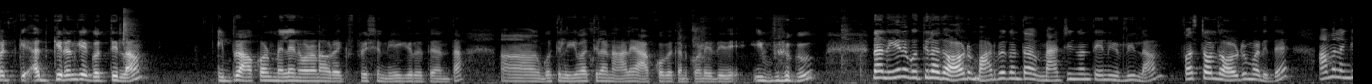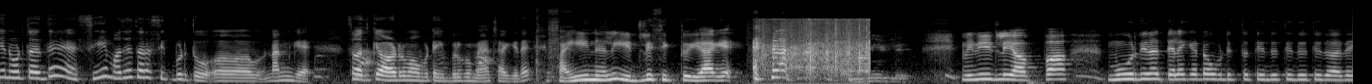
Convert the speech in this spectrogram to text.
ಬಟ್ ಅದು ಕಿರಣ್ಗೆ ಗೊತ್ತಿಲ್ಲ. ಇಬ್ರು ಹಾಕೊಂಡ್ಮೇಲೆ ನೋಡೋಣ ಅವ್ರ ಎಕ್ಸ್ಪ್ರೆಷನ್ ಹೇಗಿರುತ್ತೆ ಅಂತ. ಗೊತ್ತಿಲ್ಲ. ಇವತ್ತಿಲ್ಲ, ನಾಳೆ ಹಾಕೋಬೇಕು ಅಂದ್ಕೊಂಡಿದ್ದೀನಿ ಇಬ್ರಿಗೂ. ನಾನು ಏನು ಗೊತ್ತಿಲ್ಲ, ಅದು ಆರ್ಡ್ರ್ ಮಾಡಬೇಕಂತ ಮ್ಯಾಚಿಂಗ್ ಅಂತ ಏನು ಇರಲಿಲ್ಲ. ಫಸ್ಟ್ ಅವ್ಳದ್ದು ಆರ್ಡ್ರ್ ಮಾಡಿದ್ದೆ. ಆಮೇಲೆ ಹಂಗೆ ನೋಡ್ತಾ ಇದ್ದೆ ಸೇಮ್ ಅದೇ ಥರ ಸಿಕ್ಬಿಡ್ತು ನನಗೆ. ಸೊ ಅದಕ್ಕೆ ಆರ್ಡ್ರ್ ಮಾಡ್ಬಿಟ್ಟೆ ಇಬ್ರಿಗೂ ಮ್ಯಾಚ್ ಆಗಿದೆ. ಫೈನಲಿ ಇಡ್ಲಿ ಸಿಕ್ತು ಯಾಗೆ ಮಿನಿ ಇಡ್ಲಿ. ಅಪ್ಪ. ಮೂರು ದಿನ ತಲೆ ಕೆಟ್ಟೋಗ್ಬಿಟ್ಟಿತ್ತು ತಿಂದು ತಿಂದು ತಿಂದು ಅದೇ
